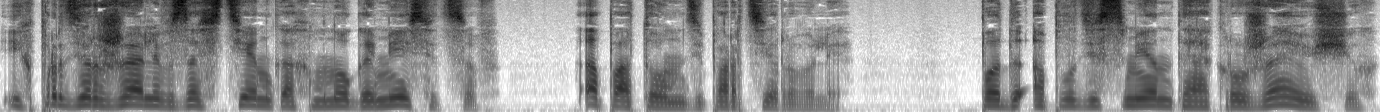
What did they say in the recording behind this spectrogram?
Их продержали в застенках много месяцев, а потом депортировали. Под аплодисменты окружающих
